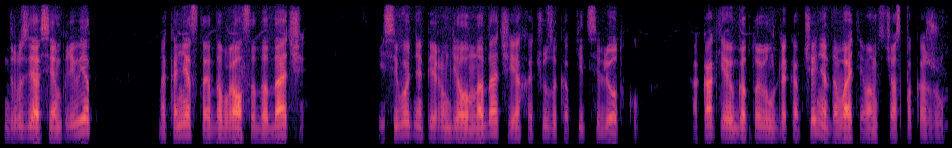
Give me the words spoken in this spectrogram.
Друзья, всем привет! Наконец-то я добрался до дачи. И сегодня первым делом на даче я хочу закоптить селедку. А как я ее готовил для копчения, давайте я вам сейчас покажу.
